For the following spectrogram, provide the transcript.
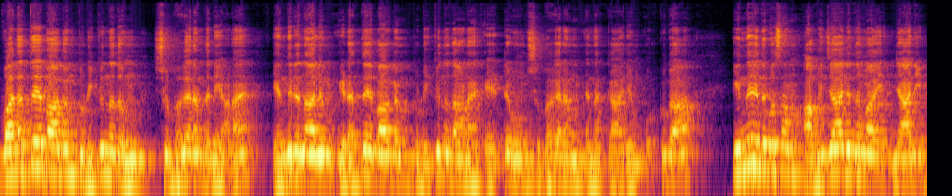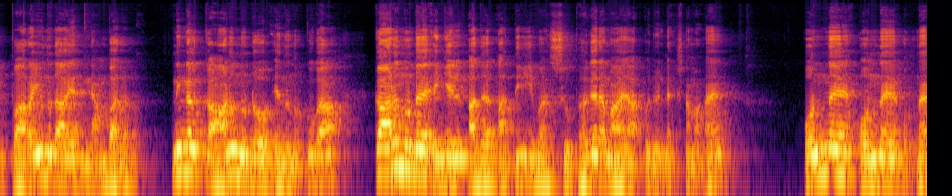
വലത്തെ ഭാഗം തുടിക്കുന്നതും ശുഭകരം തന്നെയാണ്. എന്നിരുന്നാലും ഇടത്തെ ഭാഗം തുടിക്കുന്നതാണ് ഏറ്റവും ശുഭകരം എന്ന കാര്യം ഓർക്കുക. ഇന്നേ ദിവസം അവിചാരിതമായി ഞാൻ ഈ പറയുന്നതായ നമ്പർ നിങ്ങൾ കാണുന്നുണ്ടോ എന്ന് നോക്കുക. കാണുന്നുണ്ട് എങ്കിൽ അത് അതീവ ശുഭകരമായ ഒരു ലക്ഷണമാണ്. ഒന്ന് ഒന്ന് ഒന്ന്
